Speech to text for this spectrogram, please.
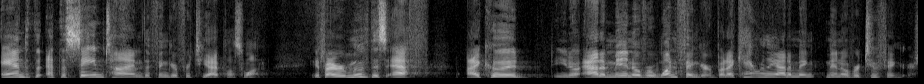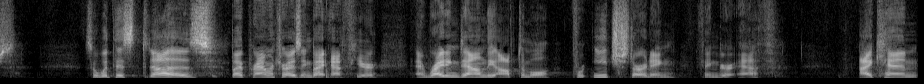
and the, at the same time the finger for ti plus 1. If I remove this f, I could you know, add a min over one finger, but I can't really add a min, min over two fingers. So what this does by parameterizing by f here and writing down the optimal for each starting finger f, I can,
